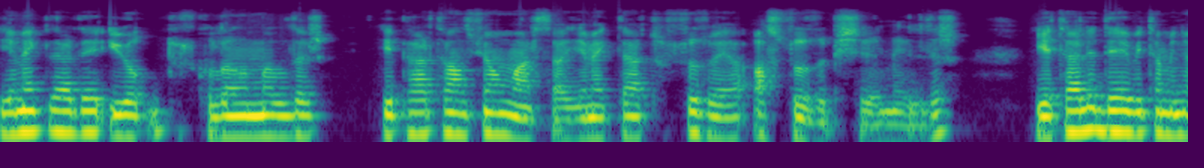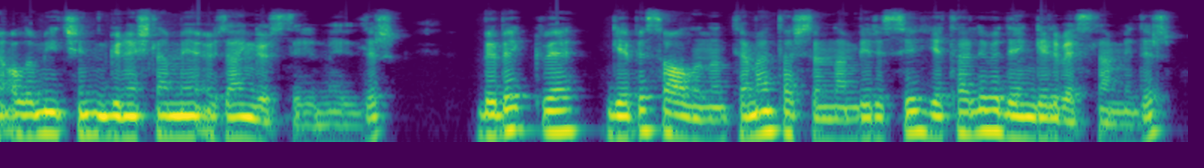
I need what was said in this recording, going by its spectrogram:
Yemeklerde iyotlu tuz kullanılmalıdır. Hipertansiyon varsa yemekler tuzsuz veya az tuzlu pişirilmelidir. Yeterli D vitamini alımı için güneşlenmeye özen gösterilmelidir. Bebek ve gebe sağlığının temel taşlarından birisi yeterli ve dengeli beslenmedir.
